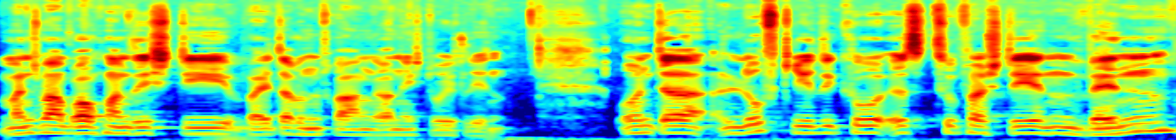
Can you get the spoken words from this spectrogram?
Manchmal braucht man sich die weiteren Fragen gar nicht durchlesen. Unter Luftrisiko ist zu verstehen, wenn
